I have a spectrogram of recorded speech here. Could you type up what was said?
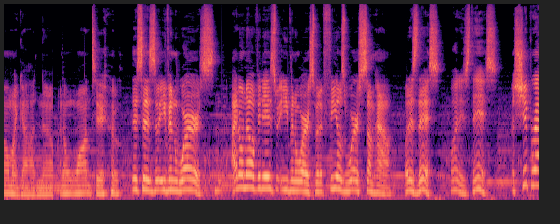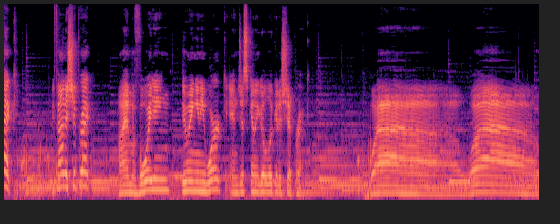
Oh my god, no. I don't want to. This is even worse. I don't know if it is even worse, but it feels worse somehow. What is this? What is this? A shipwreck! We found a shipwreck? I am avoiding doing any work and just gonna go look at a shipwreck. Wow. Wow.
